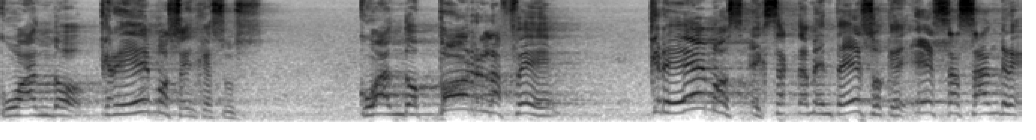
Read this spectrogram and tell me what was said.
cuando creemos en Jesús. Cuando por la fe creemos exactamente eso, que esa sangre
